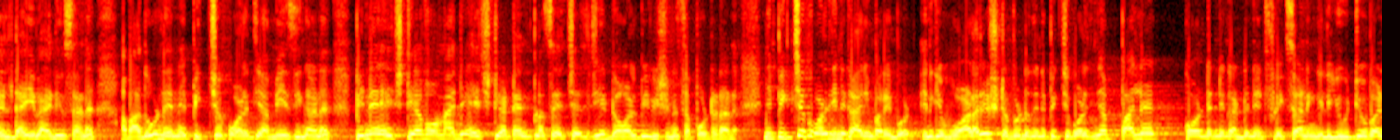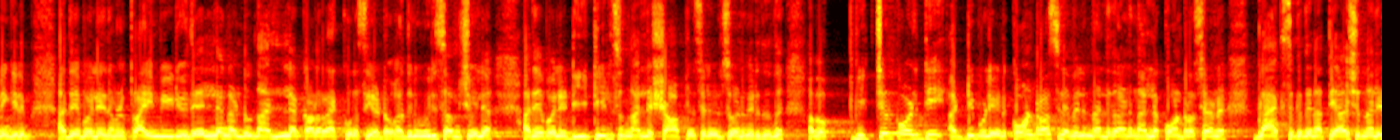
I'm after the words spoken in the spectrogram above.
ഡെൽറ്റ ഐ വാല്യൂസ് ആണ്. അപ്പോൾ അതുകൊണ്ട് തന്നെ പിക്ചർ ക്വാളിറ്റി അമേസിംഗ് ആണ്. പിന്നെ H T R format H T R ten plus H L G Dolby vision supported ആണ്. ഈ പിക്ചർ ക്വാളിറ്റിന്റെ കാര്യം പറയുമ്പോൾ എനിക്ക് വളരെ ഇഷ്ടപ്പെട്ടു ഇതിന്റെ പിക്ചർ ക്വാളിറ്റി ഞാൻ പല കോണ്ടന്റ് കണ്ട് നെറ്റ്ഫ്ലിക്സ് ആണെങ്കിലും യൂട്യൂബ് ആണെങ്കിലും അതേപോലെ നമ്മൾ പ്രൈം വീഡിയോ ഇതെല്ലാം കണ്ടു. നല്ല കളർ ആക്യുറസി കേട്ടോ അതിന് ഒരു സംശയമില്ല അതേപോലെ ഡീറ്റെയിൽസും നല്ല ഷാർപ്നെസ് ലെവൽസും ആണ് വരുന്നത്. അപ്പോൾ പിക്ചർ ക്വാളിറ്റി അടിപൊളിയാണ്. കോൺട്രാസ്റ്റ് ലെവലും നല്ലതാണ്. നല്ല കോൺട്രാസ്റ്റ് ആണ്. ബ്ലാക്സ് ഒക്കെ തന്നെ അത്യാവശ്യം നല്ല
